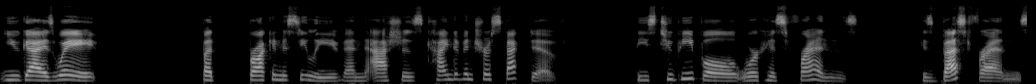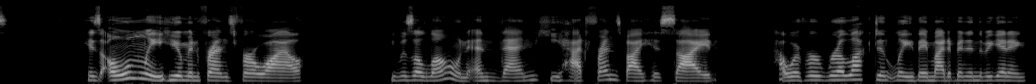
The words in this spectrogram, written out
you guys wait. But Brock and Misty leave, and Ash is kind of introspective. These two people were his friends, his best friends, his only human friends for a while. He was alone, and then he had friends by his side, however reluctantly they might have been in the beginning.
